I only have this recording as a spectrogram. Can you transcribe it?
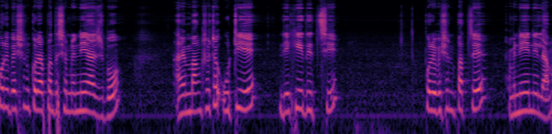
পরিবেশন করে আপনাদের সামনে নিয়ে আসব। আমি মাংসটা উঠিয়ে দেখিয়ে দিচ্ছি। পরিবেশন পাত্রে আমি নিয়ে নিলাম।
